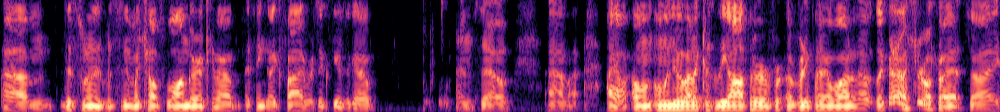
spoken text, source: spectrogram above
Um, this one has been sitting on my shelf longer. It came out, I think, like five or six years ago. And so um, I only knew about it because of the author of, of, Ready Player One, and I was like, oh, sure, I'll try it. So I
